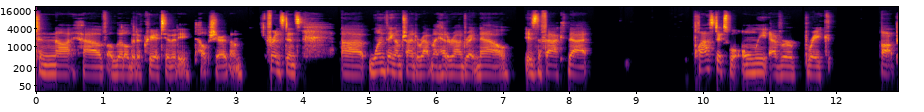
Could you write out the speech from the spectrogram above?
to not have a little bit of creativity to help share them for instance uh, one thing I'm trying to wrap my head around right now is the fact that plastics will only ever break up;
